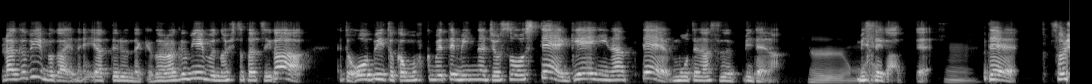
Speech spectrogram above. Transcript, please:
ラグビー部がね、やってるんだけど、ラグビー部の人たちが、えっと、OB とかも含めてみんな女装して、ゲイになって、もてなすみたいな店があって。うんで、それ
